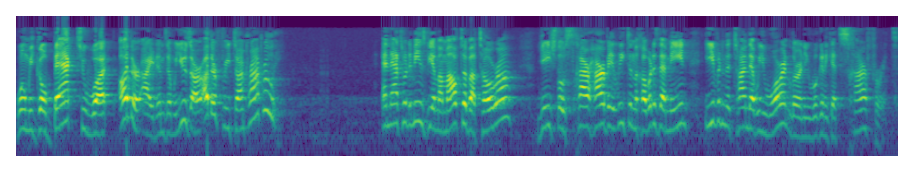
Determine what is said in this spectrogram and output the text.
when we go back to what other items and we use our other free time properly. And that's what it means via mamalta batorah. What does that mean? Even in the time that we weren't learning, we're going to get schar for it.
